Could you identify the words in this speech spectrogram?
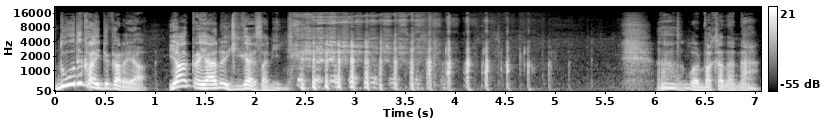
どうで書いてからや。やーかやーの生きがやさに。あこれバカだな。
